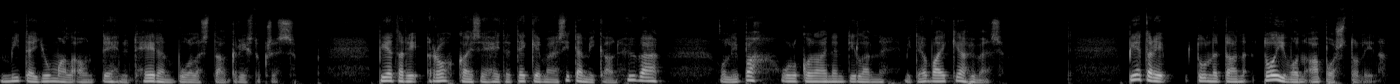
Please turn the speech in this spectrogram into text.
mitä Jumala on tehnyt heidän puolestaan Kristuksessa. Pietari rohkaisee heitä tekemään sitä, mikä on hyvää, olipa ulkonainen tilanne miten vaikea hyvänsä. Pietari tunnetaan toivon apostolina.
